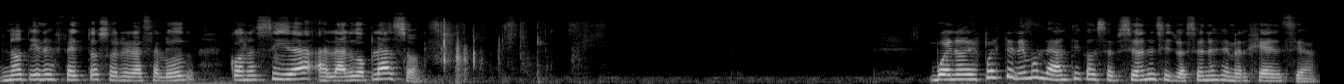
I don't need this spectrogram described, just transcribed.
no tiene efecto sobre la salud conocida a largo plazo. Bueno, después tenemos la anticoncepción en situaciones de emergencia.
